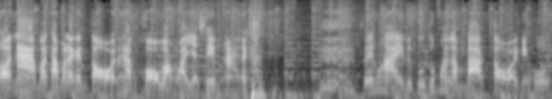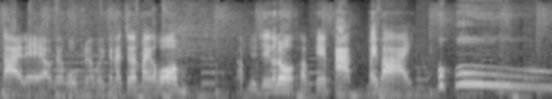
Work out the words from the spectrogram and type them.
ตอนหน้ามาทำอะไรกันต่อนะครับ ขอหวังว่าอย่าเซฟหายแล้วกันเซฟหายแล้วกูต้องมาลำบากต่อเนี่ยโอ้ตายแล้วนะผมนะไว้กันหน้าเจอกันใหม่ครับผมครับยวเจกันโลกับเกม Ark บายบายฮู้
